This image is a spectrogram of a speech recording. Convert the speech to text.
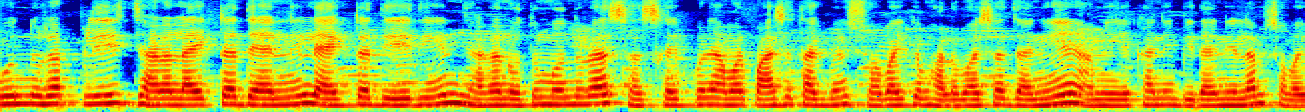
বন্ধুরা প্লিজ যারা লাইকটা দেননি লাইকটা দিয়ে দিন। যারা নতুন বন্ধুরা সাবস্ক্রাইব করে আমার পাশে থাকবেন। সবাইকে ভালোবাসা জানিয়ে আমি এখানে বিদায় নিলাম। সবাই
